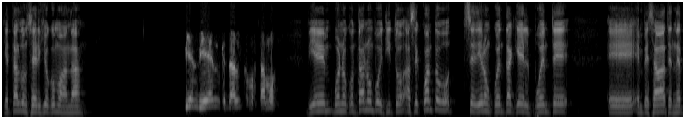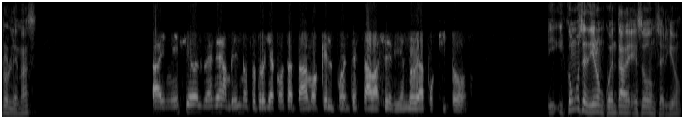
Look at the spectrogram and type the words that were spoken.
¿Qué tal, don Sergio? ¿Cómo anda? Bien, bien. ¿Qué tal? ¿Cómo estamos? Bien, bueno, contanos un poquitito. ¿Hace cuánto se dieron cuenta que el puente eh, empezaba a tener problemas? A inicio del mes de abril nosotros ya constatábamos que el puente estaba cediendo de a poquito. ¿Y, y cómo se dieron cuenta de eso, don Sergio?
